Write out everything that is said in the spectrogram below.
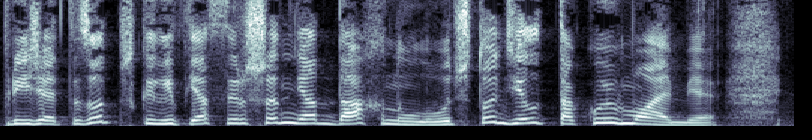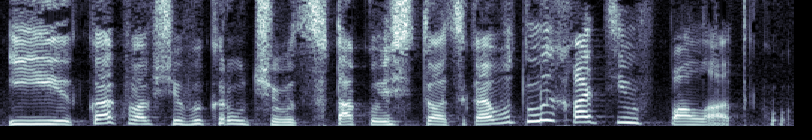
приезжает из отпуска и говорит, я совершенно не отдохнула. Вот что делать такой маме? И как вообще выкручиваться в такой ситуации? А вот мы хотим в палатку,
